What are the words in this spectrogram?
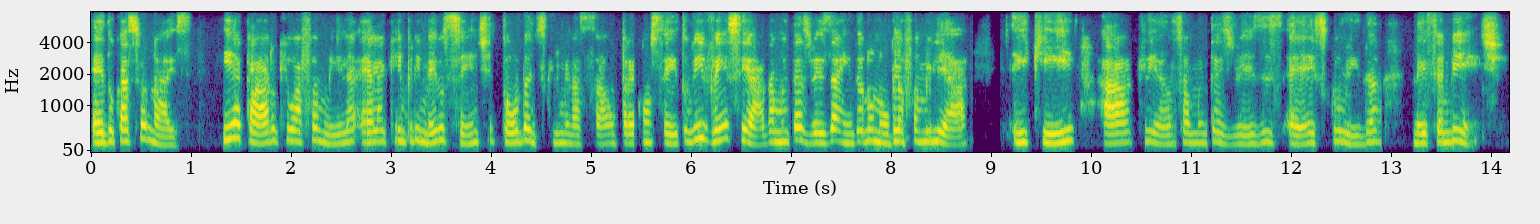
educacionais. E é claro que a família, ela é quem primeiro sente toda a discriminação, preconceito vivenciada muitas vezes ainda no núcleo familiar e que a criança muitas vezes é excluída nesse ambiente.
